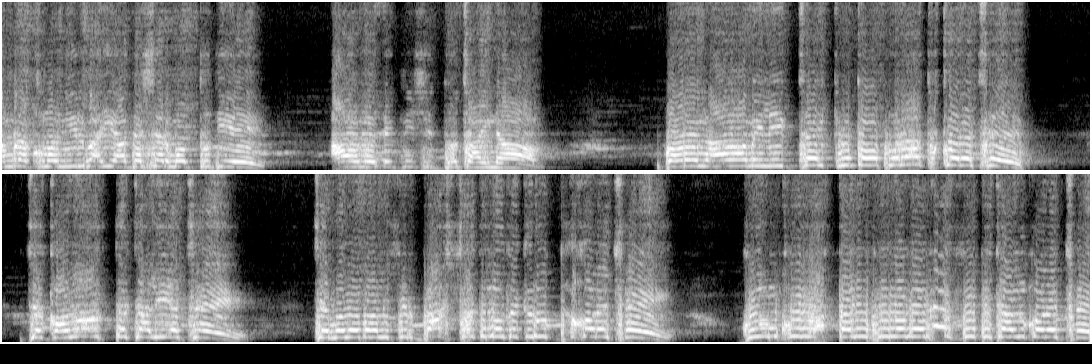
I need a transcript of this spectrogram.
আমরা কোন নির্বাহী আদেশের মধ্য দিয়ে আওয়ামী লীগ নিষিদ্ধ চাই না, বরং আওয়ামী লীগ যে কৃত অপরাধ করেছে গণহত্যা চালিয়েছে, যে মনে মানুষের বাক স্বাধীনতাকে রুদ্ধ করেছে, গুম খুন রাজনীতি চালু করেছে।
